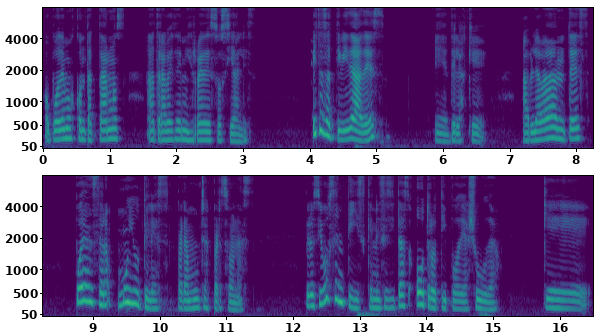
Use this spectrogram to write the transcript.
o podemos contactarnos a través de mis redes sociales. Estas actividades, eh, de las que hablaba antes, pueden ser muy útiles para muchas personas. Pero si vos sentís que necesitas otro tipo de ayuda, que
